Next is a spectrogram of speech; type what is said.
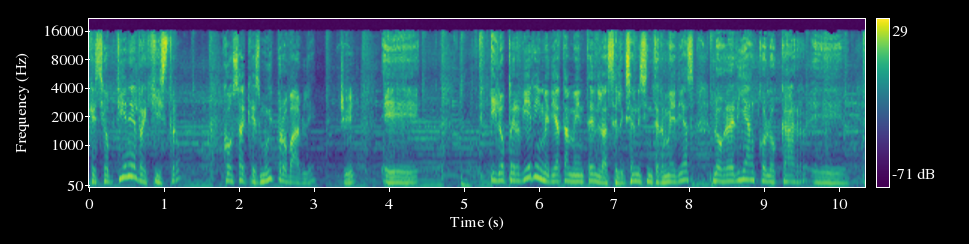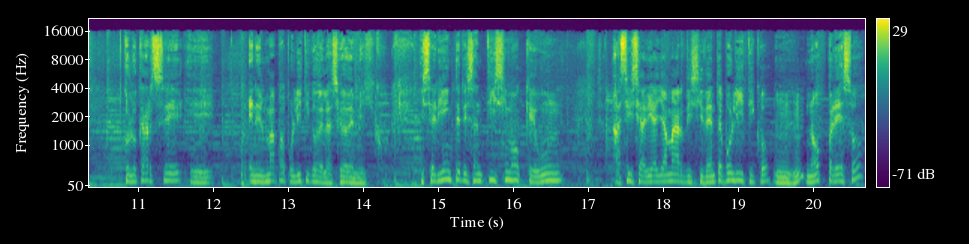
que se obtiene el registro, cosa que es muy probable, eh, y lo perdiera inmediatamente en las elecciones intermedias, lograrían colocar, eh, colocarse eh, en el mapa político de la Ciudad de México. Y sería interesantísimo que un, así se haría llamar, disidente político, no preso,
